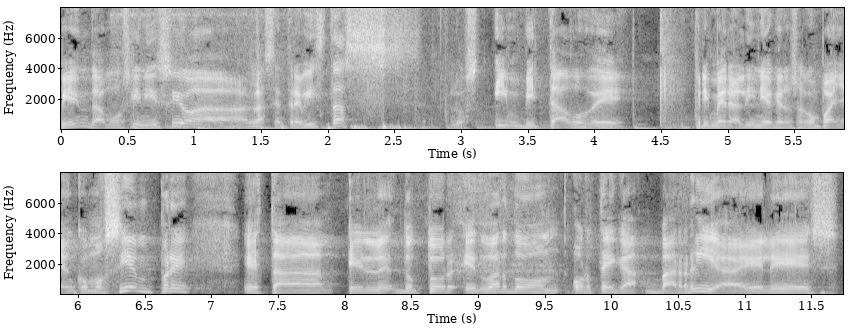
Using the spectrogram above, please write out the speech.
Bien, damos inicio a las entrevistas. Los invitados de primera línea que nos acompañan, como siempre, está el doctor Eduardo Ortega Barría. Él es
